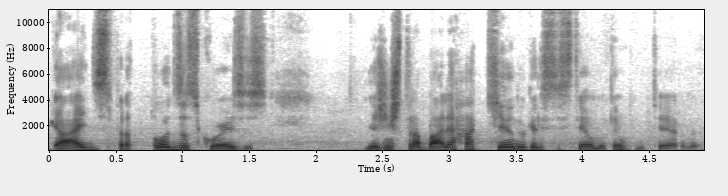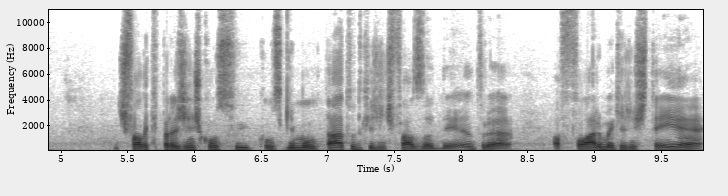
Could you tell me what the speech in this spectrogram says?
guides para todas as coisas. E a gente trabalha hackeando aquele sistema o tempo inteiro, né? A gente fala que para a gente conseguir montar tudo que a gente faz lá dentro, a, a forma que a gente tem é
